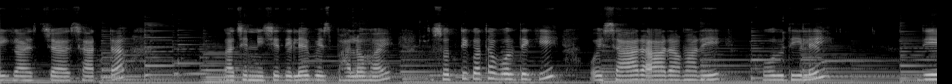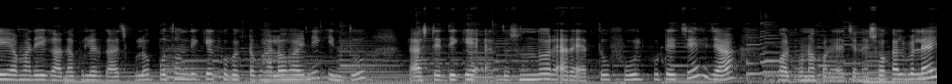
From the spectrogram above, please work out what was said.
এই গাছ, সারটা গাছের নিচে দিলে বেশ ভালো হয়। তো সত্যি কথা বলতে কি, ওই সার আর আমার এই ফুল দিলেই, দিয়ে আমার এই গাঁদা ফুলের গাছগুলো প্রথম দিকে খুব একটা ভালো হয়নি, কিন্তু লাস্টের দিকে এত সুন্দর আর এত ফুল ফুটেছে যা কল্পনা করা যাচ্ছে না। সকালবেলায়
